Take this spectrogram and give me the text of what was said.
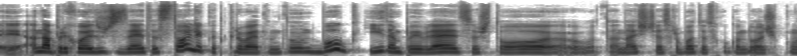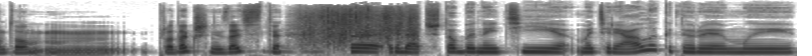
И она приходит за этот столик, открывает там ноутбук, и там появляется, что вот она сейчас работает в каком-то очень каком-то продакшене, издательстве. Э, ребят, чтобы найти материалы, которые мы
